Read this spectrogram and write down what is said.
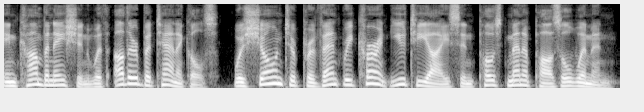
in combination with other botanicals, was shown to prevent recurrent UTIs in postmenopausal women.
